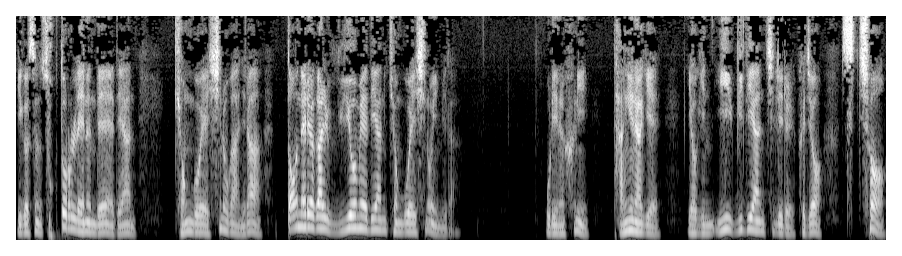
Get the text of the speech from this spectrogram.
이것은 속도를 내는 데에 대한 경고의 신호가 아니라 떠내려갈 위험에 대한 경고의 신호입니다. 우리는 흔히 당연하게 여긴 이 위대한 진리를 그저 스쳐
